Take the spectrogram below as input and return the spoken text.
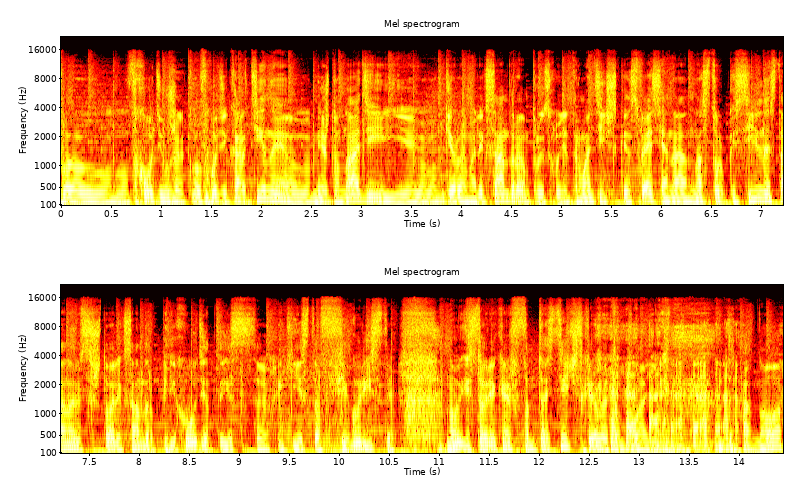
в, в ходе уже в ходе картины между Надей и героем Александром происходит романтическая связь, и она настолько сильной становится, что Александр переходит из хоккеистов в фигуристы. Ну, история, конечно, фантастическая в этом плане. Но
